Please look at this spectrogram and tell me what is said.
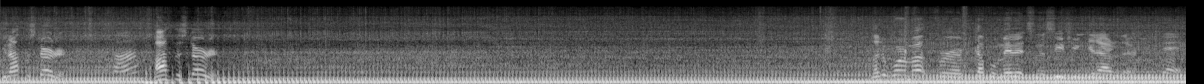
Get off the starter. Huh? Off the starter. Let it warm up for a couple minutes and then see if you can get out of there. Okay.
